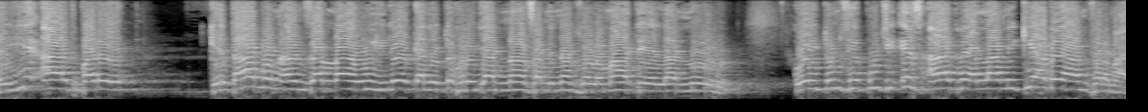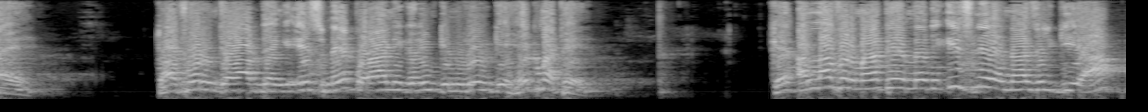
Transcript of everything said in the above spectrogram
یہ آیت پڑھے، کتاب الناس من الظلمات الى النور۔ کوئی تم سے پوچھی اس آیت میں اللہ نے کیا بیان فرمائے؟ تو آپ فوراں جواب دیں گے، اس میں قرآن کریم کی نزول کی حکمت ہے۔ کہ اللہ فرماتے ہیں، میں نے اس لیے نازل کیا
